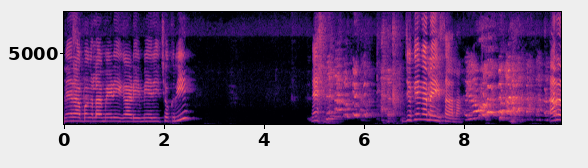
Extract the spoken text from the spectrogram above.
मेरा बंगला मेरी गाड़ी मेरी छोकरी हे. झुकेगा नाही साला अरे.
